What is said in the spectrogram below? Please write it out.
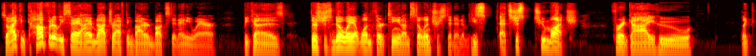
So I can confidently say I am not drafting Byron Buxton anywhere because there's just no way at 113 I'm still interested in him. He's that's just too much for a guy who like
